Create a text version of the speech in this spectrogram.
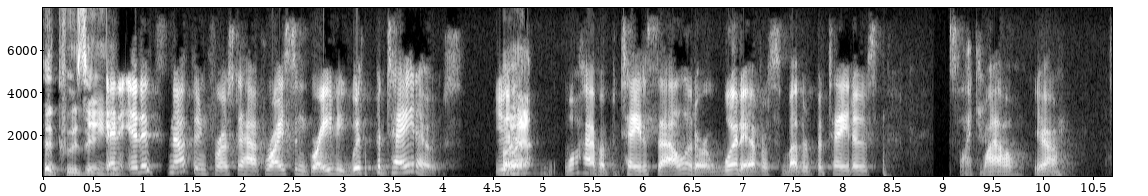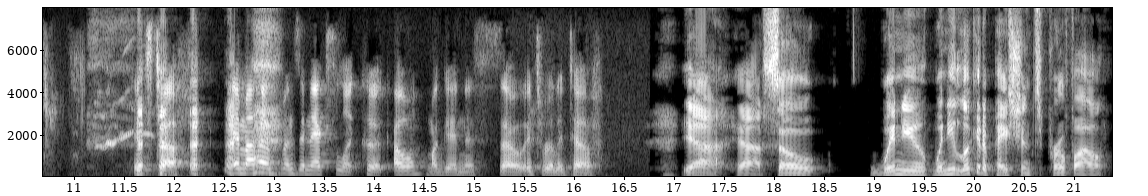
cuisine. And, and, it's nothing for us to have rice and gravy with potatoes. You oh, know, yeah. we'll have a potato salad or whatever, some other potatoes. It's like, wow, yeah, it's tough. and my husband's an excellent cook. Oh my goodness. So it's really tough. Yeah, yeah. So when you when you look at a patient's profile,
